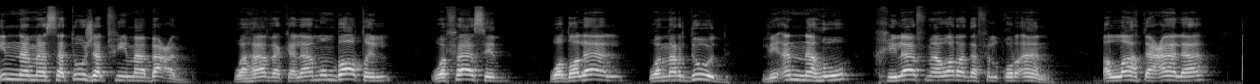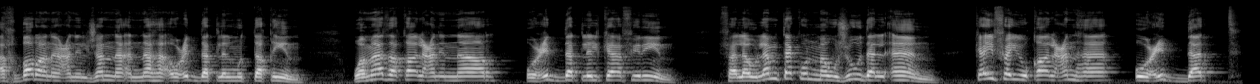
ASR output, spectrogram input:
إنما ستوجد فيما بعد. وهذا كلام باطل وفاسد. وضلال ومردود لأنه خلاف ما ورد في القرآن. الله تعالى أخبرنا عن الجنة أنها أعدت للمتقين. وماذا قال عن النار؟ أعدت للكافرين. فلو لم تكن موجودة الآن كيف يقال عنها أعدت؟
